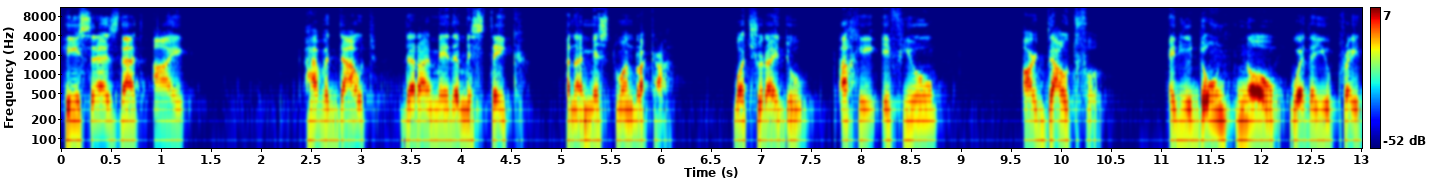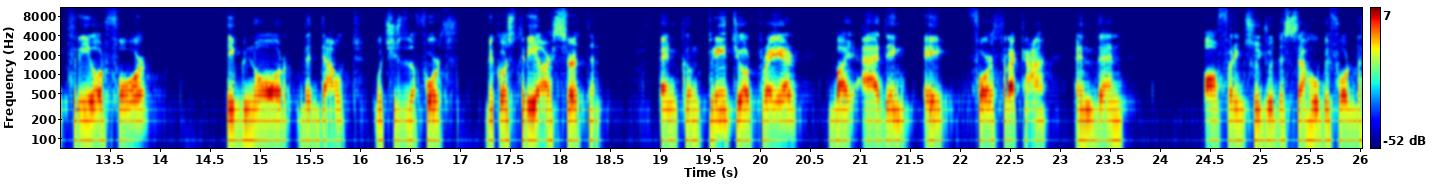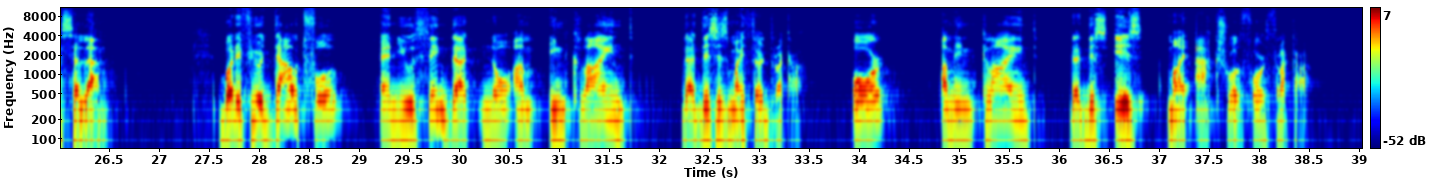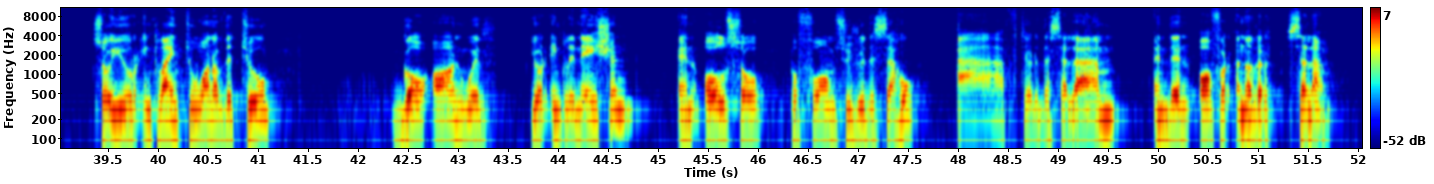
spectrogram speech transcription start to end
He says that I have a doubt that I made a mistake and I missed one rak'ah. What should I do? Akhi, if you are doubtful and you don't know whether you prayed three or four, ignore the doubt, which is the fourth, because three are certain. And complete your prayer by adding a fourth rak'ah and then offering sujood al-sahu before the salam. But if you're doubtful and you think that, no, I'm inclined that this is my third rak'ah, or I'm inclined that this is my actual fourth rak'ah. So you're inclined to one of the two, go on with your inclination and also perform sujood al-sahu after the salam and then offer another salam.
